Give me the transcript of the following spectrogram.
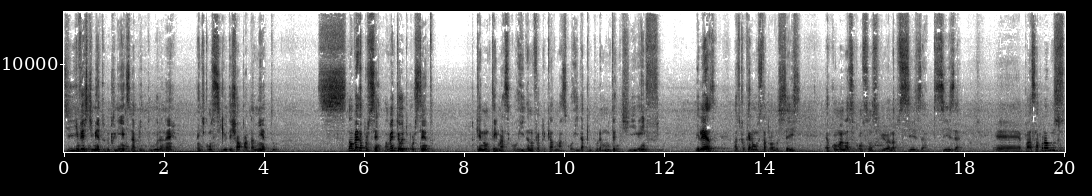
de investimento do cliente na pintura, né? A gente conseguiu deixar o apartamento 90%, 98%, porque não tem massa corrida, não foi aplicado massa corrida, a pintura é muito antiga, enfim. Beleza? Mas o que eu quero mostrar para vocês é como a nossa construção civil ela precisa, precisa é, passar por alguns,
